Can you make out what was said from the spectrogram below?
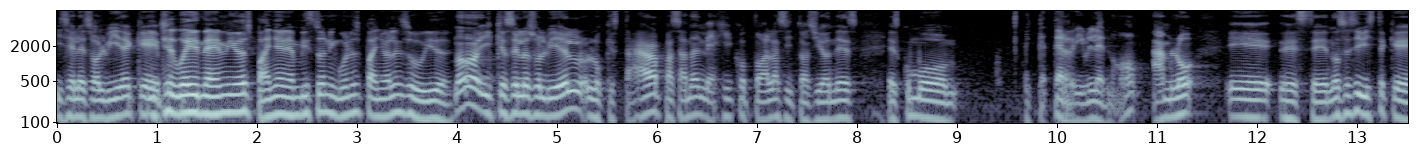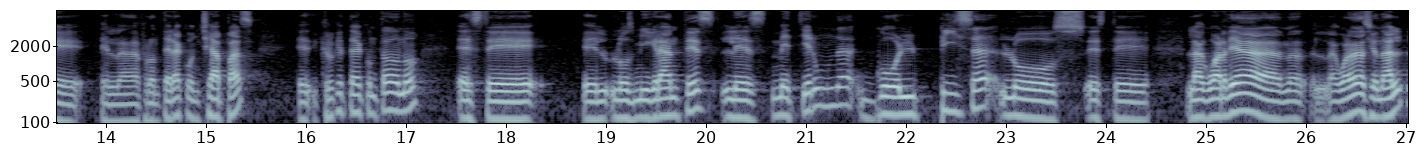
y se les olvide que... Pinches güey, ni han ido a España ni han visto ningún español en su vida. No, y que se les olvide lo, lo que está pasando en México, todas las situaciones, es como, qué terrible, ¿no? AMLO, eh, este, no sé si viste que en la frontera con Chiapas, eh, creo que te había contado, ¿no? Este, los migrantes les metieron una golpiza los, este, la Guardia, la Guardia Nacional,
